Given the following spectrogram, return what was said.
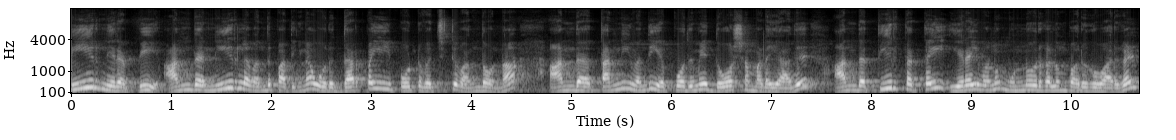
நீர் நிரப்பி அந்த நீரில் வந்து பார்த்திங்கன்னா ஒரு தர்ப்பையை போட்டு வச்சுட்டு வந்தோம்னா அந்த தண்ணி வந்து எப்போதுமே தோஷம் அடையாது அந்த தீர்த்தத்தை இறைவனும் முன்னோர்களும் பருகுவார்கள்.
